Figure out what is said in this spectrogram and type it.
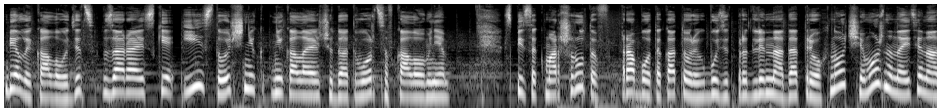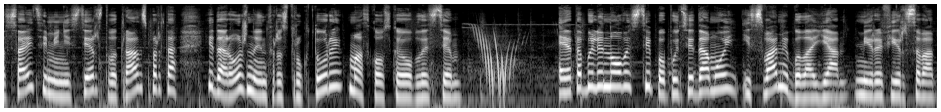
«Белый колодец» в Зарайске и источник Николая Чудотворца в Коломне. Список маршрутов, работа которых будет продлена до трех ночи, можно найти на сайте Министерства транспорта и дорожной инфраструктуры Московской области. Это были новости по пути домой, и с вами была я, Мира Фирсова.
